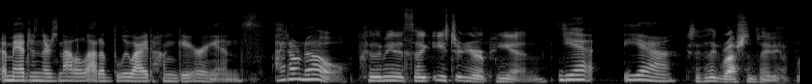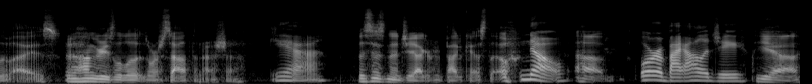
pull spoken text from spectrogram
imagine there's not a lot of blue-eyed Hungarians. I don't know because I mean it's like Eastern European. Yeah, yeah, Because I feel like Russians maybe have blue eyes. And Hungary's a little bit more south than Russia. yeah. This isn't a geography podcast though. No, Um, or a biology. yeah,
